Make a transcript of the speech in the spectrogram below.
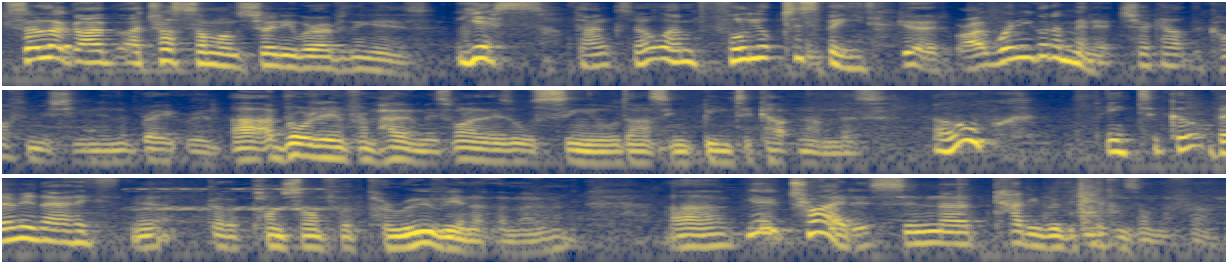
so, look, I, I trust someone's shown you where everything is. Yes, thanks. No, I'm fully up to speed. Good. All right, when you got a minute, check out the coffee machine in the break room. Uh, I brought it in from home. It's one of those all singing, all dancing bean to cup numbers. Oh, Peter Cup, very nice. Yeah, got a penchant for Peruvian at the moment. Uh, yeah, try it. It's in uh, caddy with the kittens on the front.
